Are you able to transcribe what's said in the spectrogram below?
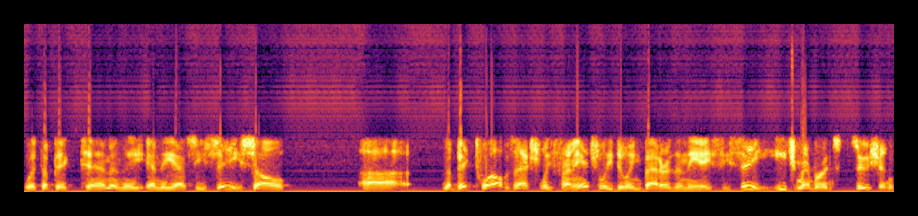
with the Big Ten and the and the SEC. So uh, the Big Twelve is actually financially doing better than the ACC. Each member institution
